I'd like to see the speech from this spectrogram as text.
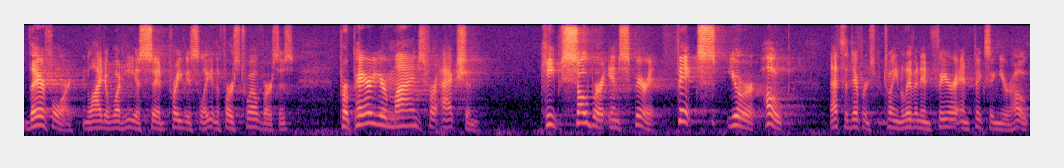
Therefore, in light of what he has said previously in the first 12 verses, prepare your minds for action. Keep sober in spirit. Fix your hope that's the difference between living in fear and fixing your hope.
